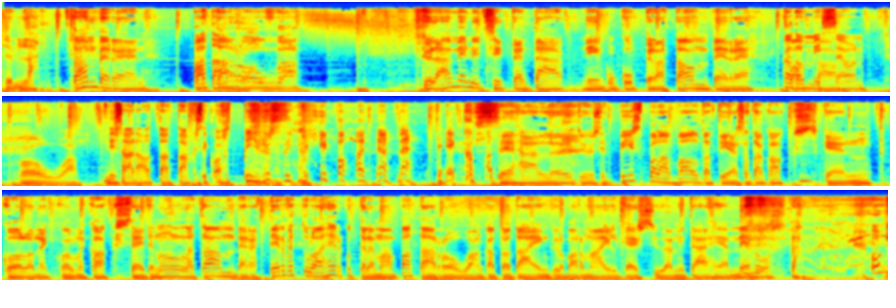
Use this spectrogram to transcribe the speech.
Kyllä. Tampereen Patarouva. Kyllähän me nyt sitten tää niin kuin kuppila Tampere. Kato, missä se on. Rouva. Niin saadaan ottaa taksi kohta piirsi pihaan ja lähteä kotiin. Sehän löytyy sitten Pispalan valtatie 120 33270 Tampere. Tervetuloa herkuttelemaan patarouvaan. Katsotaan, en kyllä varmaan ilkeis syö mitään heidän menusta. Onko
